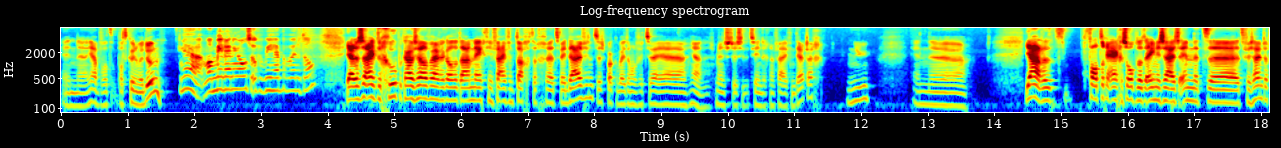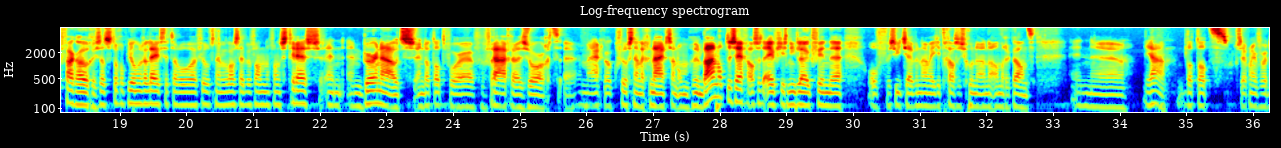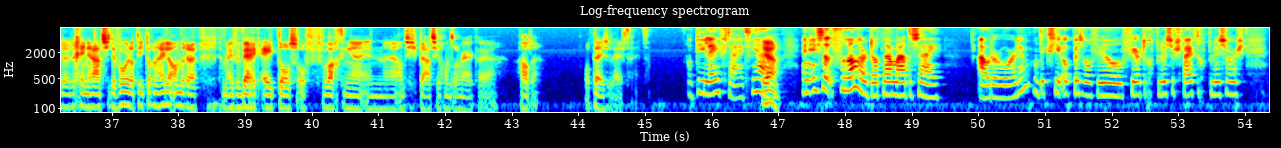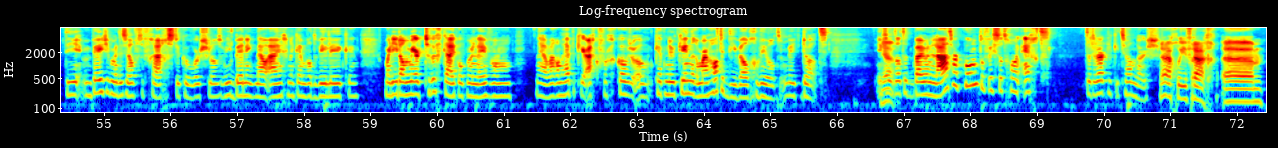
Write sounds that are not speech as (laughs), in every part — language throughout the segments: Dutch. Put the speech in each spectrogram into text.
En ja, wat, wat kunnen we doen? Ja, want millennials, over wie hebben we het dan? Ja, dat is eigenlijk de groep. Ik hou zelf eigenlijk altijd aan 1985, uh, 2000. Dus pakken beetje ongeveer twee, uh, ja, mensen tussen de 20 en 35 nu. En ja, dat valt er ergens op dat enerzijds en het, uh, het verzuim toch vaak hoog is. Dat ze toch op jongere leeftijd al veel sneller last hebben van, van stress en, en burn-outs. En dat dat voor, voor vragen zorgt. maar eigenlijk ook veel sneller geneigd zijn om hun baan op te zeggen als ze het eventjes niet leuk vinden. Of zoiets hebben, nou weet je, het gras is groen aan de andere kant. En ja, dat dat, zeg maar voor de, de generatie ervoor, dat die toch een hele andere, zeg maar even werkethos of verwachtingen en anticipatie rondom werk hadden. Op deze leeftijd. Op die leeftijd, ja. ja. En is dat, verandert dat naarmate zij ouder worden? Want ik zie ook best wel veel 40-plussers, 50-plussers die een beetje met dezelfde vraagstukken worstelen als wie ben ik nou eigenlijk en wat wil ik? En, maar die dan meer terugkijken op hun leven van, nou ja, waarom heb ik hier eigenlijk voor gekozen? Oh, ik heb nu kinderen, maar had ik die wel gewild? Een beetje dat. Is ja. het dat het bij hun later komt of is dat gewoon echt daadwerkelijk iets anders? Ja, goede vraag. Um,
